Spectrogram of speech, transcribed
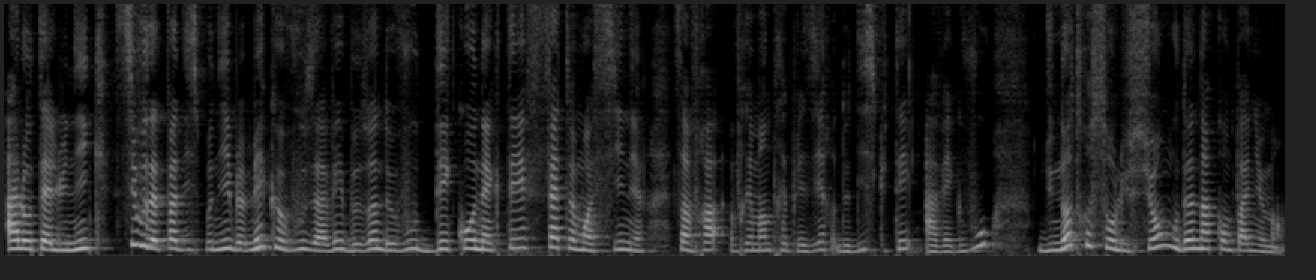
à l'hôtel unique. Si vous n'êtes pas disponible mais que vous avez besoin de vous déconnecter, faites-moi signe. Ça me fera vraiment très plaisir de discuter avec vous d'une autre solution ou d'un accompagnement.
